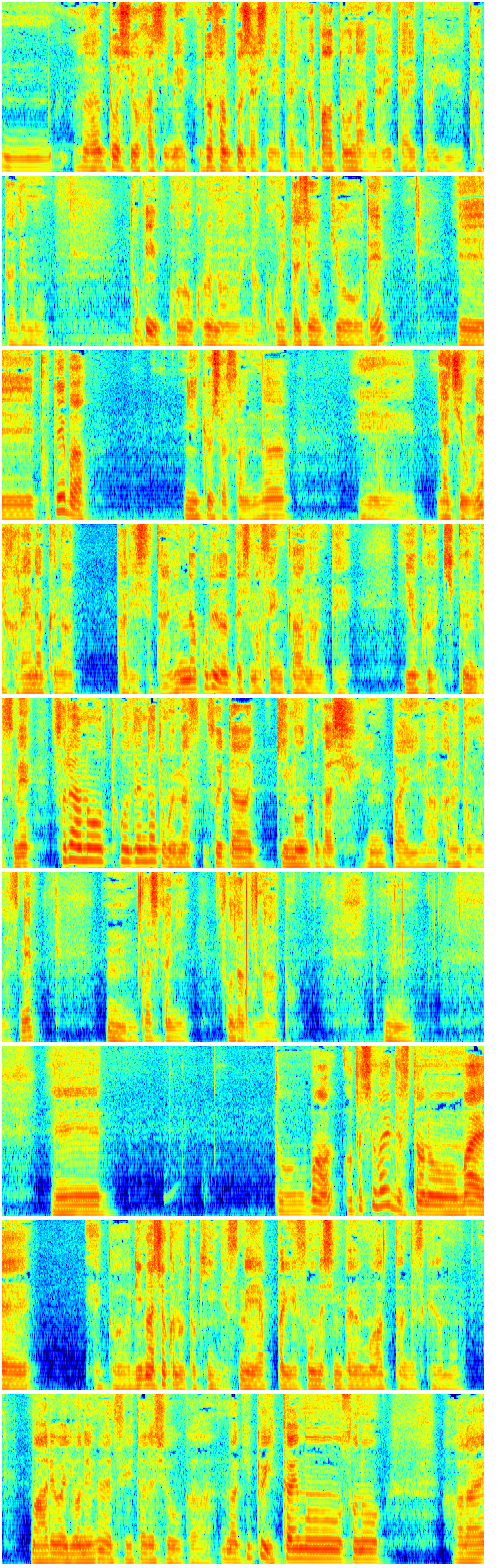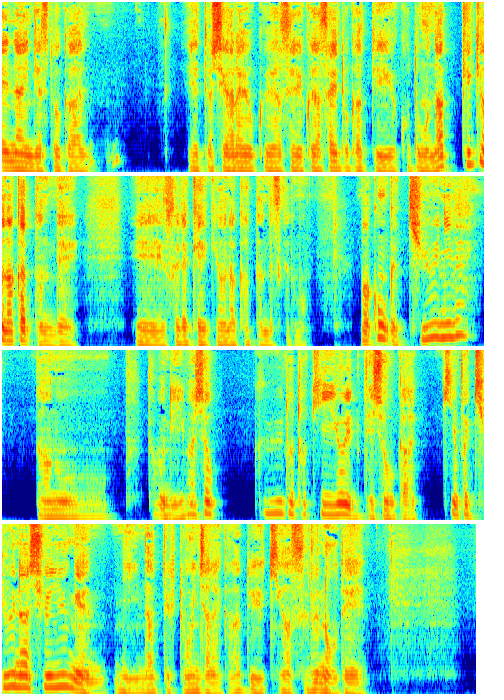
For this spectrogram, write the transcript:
うん、不動産投資を始め、不動産投資を始めたい、アパートオーナーになりたいという方でも、特にこのコロナの今こういった状況で、えー、例えば入居者さんが、えー、家賃をね、払えなくなったりして大変なことになったりしませんかなんてよく聞くんですね。それはあの当然だと思います。そういった疑問とか心配はあると思うんですね。うん、確かにそうだろうなと。うん。えー、っと、まあ、私の場合ですと、あの、前、えっと、リーマンショックの時にですね、やっぱりそんな心配もあったんですけども、まあ、あれは4年ぐらい続いたでしょうか。まあ、結局一回も、その、払えないんですとか、えっと、支払いをくださいくださいとかっていうこともな、結局なかったんで、えー、それは経験はなかったんですけども。まあ、今回急にね、あの、多分リーマンショックの時よりでしょうか、やっぱり急な収入源になってる人多いんじゃないかなという気がするので、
